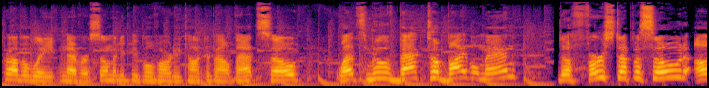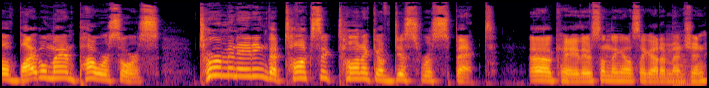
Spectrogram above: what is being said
probably never. So many people have already talked about that, so let's move back to Bibleman, the first episode of Bibleman Power Source, terminating the toxic tonic of disrespect. Okay, there's something else I gotta mention.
